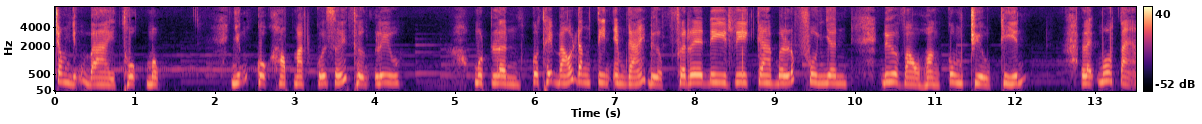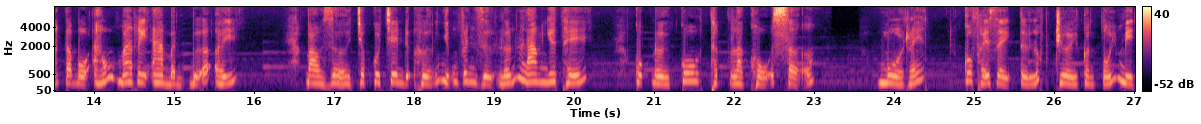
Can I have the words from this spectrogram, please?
trong những bài thuộc mục, những cuộc họp mặt của giới thượng lưu. Một lần, cô thấy báo đăng tin em gái được Frederica Bloch phu nhân đưa vào Hoàng cung triều kiến, lại mô tả cả bộ áo Maria bận bữa ấy. Bao giờ cho cô trên được hưởng những vinh dự lớn lao như thế? Cuộc đời cô thật là khổ sở. Mùa rét, cô phải dậy từ lúc trời còn tối mịt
